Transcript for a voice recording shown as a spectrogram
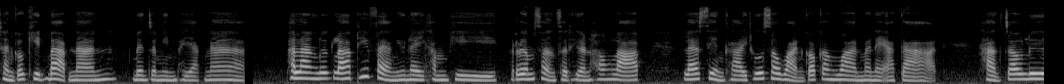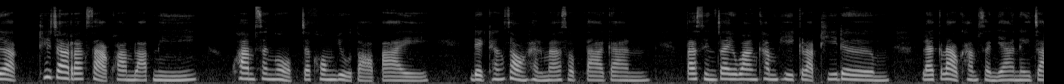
ฉันก็คิดแบบนั้น เบนจามินพยักหน้าพลังลึกลับที่แฝงอยู่ในคัมภีร์ เริ่มสั่นสะเทือนห้องลับ และเสียงคลายทูตสวรรค์ก็กังวานมาในอากาศ หากเจ้าเลือกที่จะรักษาความลับนี้ ความสงบจะคงอยู่ต่อไป เด็กทั้งสองหันมาสบตากัน ตัดสินใจวางคัมภีกลับที่เดิม และกล่าวคำสัญญาในใจ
